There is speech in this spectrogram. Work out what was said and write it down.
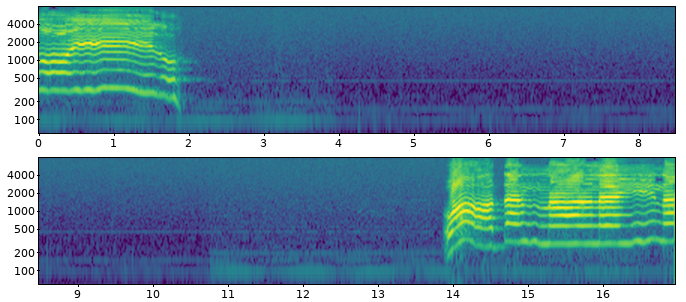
نعيده. وعدا علينا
